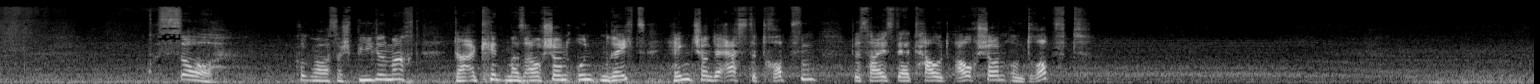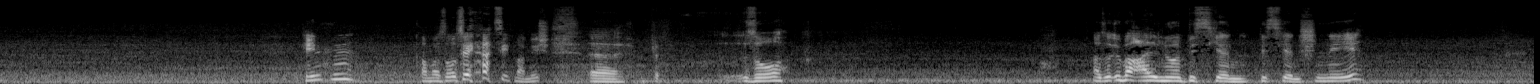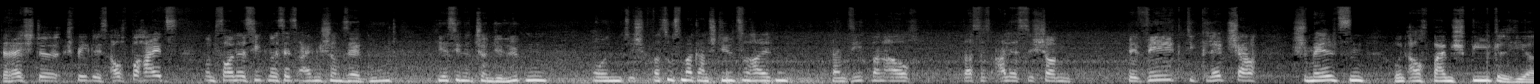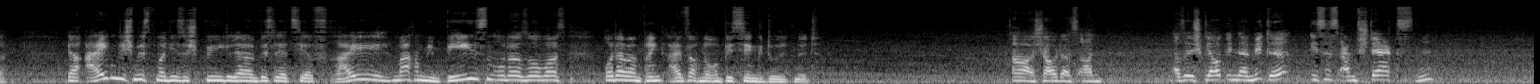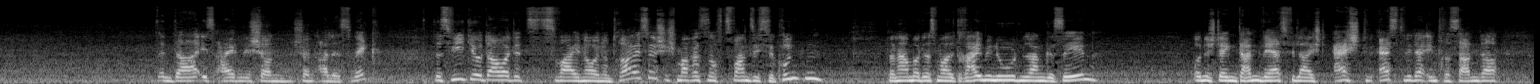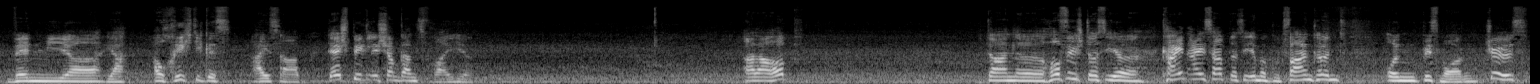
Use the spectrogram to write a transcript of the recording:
So, gucken wir, was der Spiegel macht. Da erkennt man es auch schon. Unten rechts hängt schon der erste Tropfen. Das heißt, der taut auch schon und tropft. Hinten kann man so sehen, sieht man mich, äh, so. Also überall nur ein bisschen, bisschen Schnee. Der rechte Spiegel ist auch beheizt und vorne sieht man es jetzt eigentlich schon sehr gut. Hier sind jetzt schon die Lücken und ich versuche es mal ganz still zu halten. Dann sieht man auch, dass das alles sich schon bewegt, die Gletscher schmelzen und auch beim Spiegel hier. Ja, eigentlich müsste man diese Spiegel ja ein bisschen jetzt hier frei machen mit dem Besen oder sowas. Oder man bringt einfach noch ein bisschen Geduld mit. Ah, schau das an. Also ich glaube in der Mitte ist es am stärksten. Denn da ist eigentlich schon, schon alles weg. Das Video dauert jetzt 2,39. Ich mache jetzt noch 20 Sekunden. Dann haben wir das mal drei Minuten lang gesehen. Und ich denke, dann wäre es vielleicht erst, erst wieder interessanter, wenn wir ja auch richtiges Eis haben. Der Spiegel ist schon ganz frei hier. Alla hopp. Dann äh, hoffe ich, dass ihr kein Eis habt, dass ihr immer gut fahren könnt. Und bis morgen. Tschüss.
